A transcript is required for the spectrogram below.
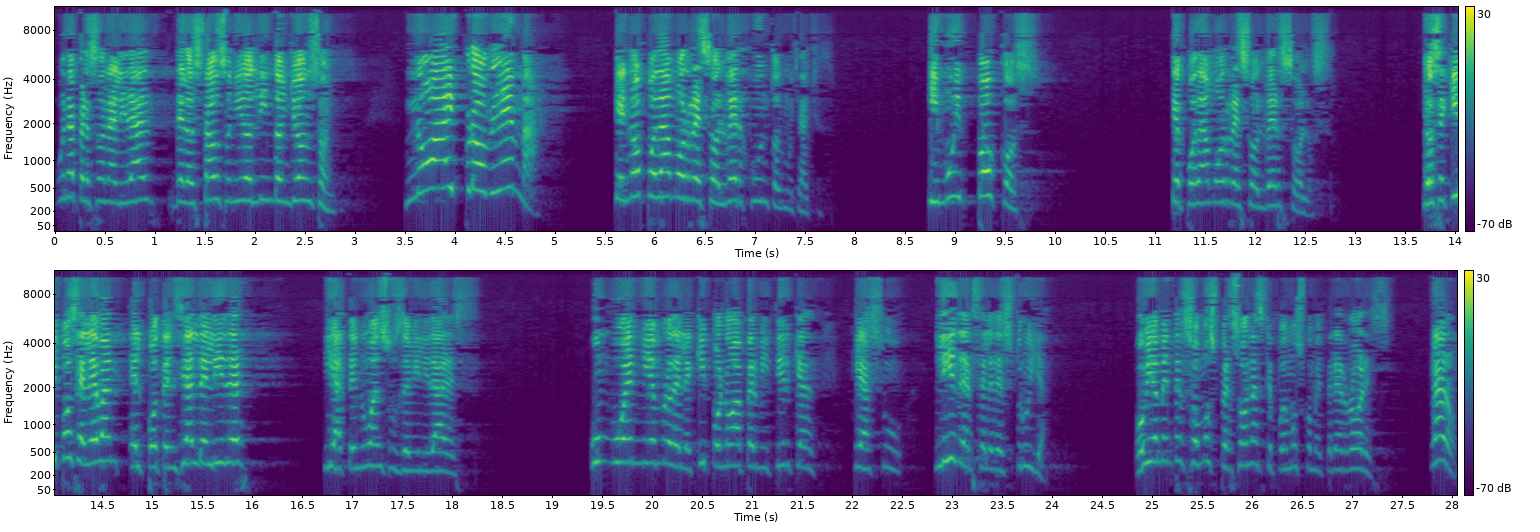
una personalidad de los Estados Unidos, Lyndon Johnson, no hay problema que no podamos resolver juntos, muchachos. Y muy pocos que podamos resolver solos. Los equipos elevan el potencial del líder y atenúan sus debilidades. Un buen miembro del equipo no va a permitir que a, su líder se le destruya. Obviamente somos personas que podemos cometer errores. Claro,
